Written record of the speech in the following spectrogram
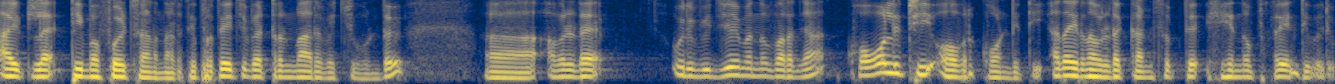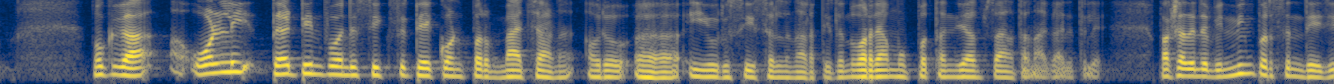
ആയിട്ടുള്ള ടീം എഫേർട്സാണ് നടത്തി പ്രത്യേകിച്ച് വെറ്ററന്മാരെ വെച്ചുകൊണ്ട് അവരുടെ ഒരു വിജയം എന്ന് പറഞ്ഞാൽ ക്വാളിറ്റി ഓവർ ക്വാണ്ടിറ്റി അതായിരുന്നു അവരുടെ കൺസെപ്റ്റ് എന്ന് പറയേണ്ടി വരും. നോക്കുക only thirteen point six take on per മാച്ചാണ് അവർ ഈ ഒരു സീസണിൽ നടത്തിയിട്ടെന്ന് പറഞ്ഞാൽ മുപ്പത്തഞ്ചാം സ്ഥാനത്താണ് ആ കാര്യത്തിൽ പക്ഷേ അതിന്റെ winning percentage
